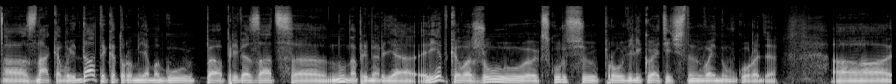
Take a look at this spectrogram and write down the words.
знаковые даты, к которым я могу привязаться. Ну, например, я редко вожу экскурсию про Великую Отечественную войну в городе. А,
